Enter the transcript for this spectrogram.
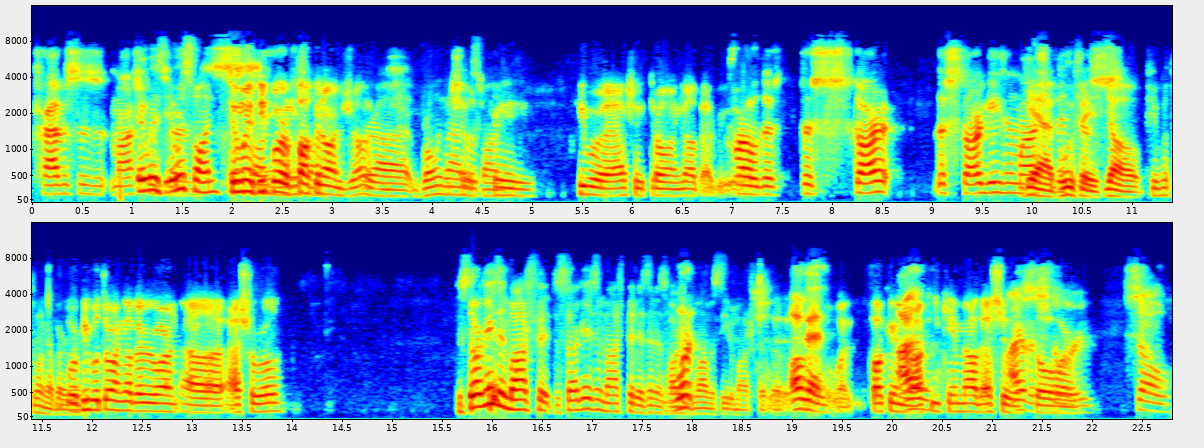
Travis's mosh It was- it was fun. Too many was people fun. are It was fucking fun. on drugs. Or, uh, Rolling that Loud was was fun. crazy. People were actually throwing up everywhere. Bro, the the scar the stargazing mosh Yeah, pit Blueface. just- Yo, people throwing up Were people throwing up everywhere on uh, Astro World? The Stargazing mosh pit. The Stargazing mosh pit isn't as hard What- as Mamacita mosh pit though. Okay. When fucking I- Rocky came out, that shit I was have a so story. hard. So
